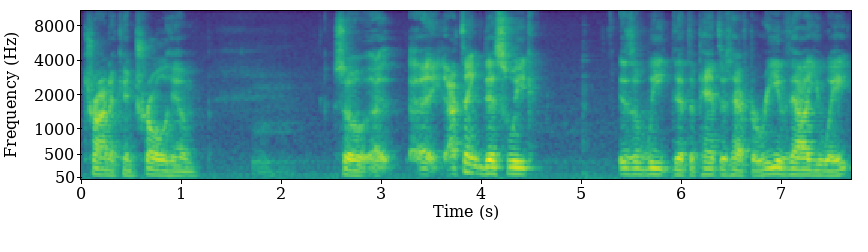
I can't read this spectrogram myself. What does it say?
trying to control him. So uh, I, think this week is a week that the Panthers have to reevaluate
